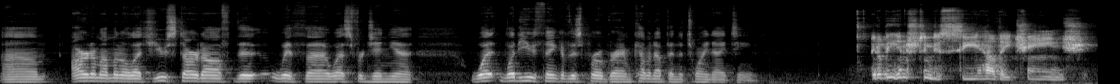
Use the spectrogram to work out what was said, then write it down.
Um, Artem, I'm going to let you start off the, with uh, West Virginia. What what do you think of this program coming up into 2019? It'll be interesting to see how they change.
